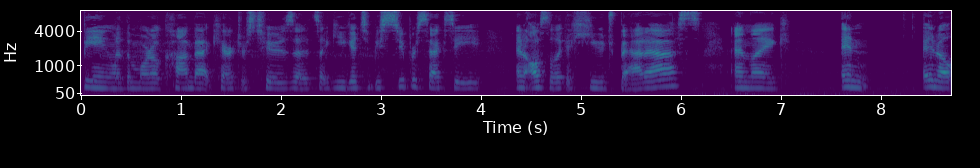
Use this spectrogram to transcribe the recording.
being with the Mortal Kombat characters too is that it's like you get to be super sexy and also like a huge badass and like in in a,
